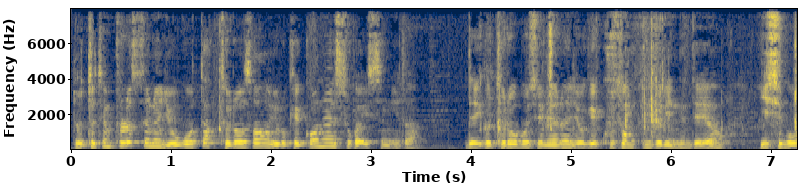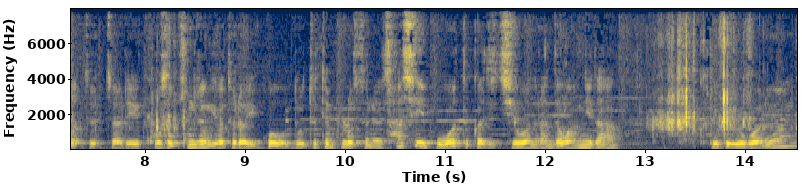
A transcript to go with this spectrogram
노트 10 플러스는 요거 딱 들어서 이렇게 꺼낼 수가 있습니다. 네, 이거 들어보시면은 여기 구성핀들이 있는데요. 25W짜리 고속 충전기가 들어있고 노트 10 플러스는 45W까지 지원을 한다고 합니다. 그리고 요거는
